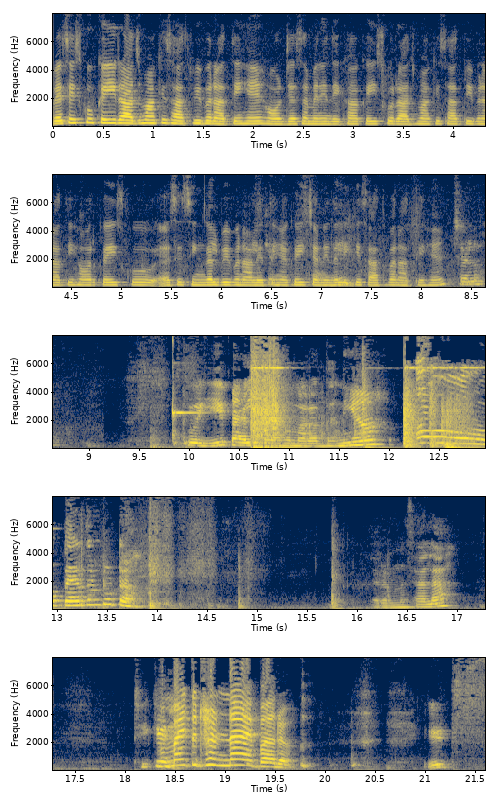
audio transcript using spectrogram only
वैसे इसको कई राजमा के साथ भी बनाते हैं और जैसा मैंने देखा कई इसको राजमा के साथ भी बनाते हैं और कई इसको ऐसे सिंगल भी बना लेते हैं कई चने दली के साथ बनाते हैं। चलो। तो ये पहले गया हमारा धनिया। पैर तो टूटा। गरम मसाला। ठीक है। मैं तो ठंडा है पर। इट्स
